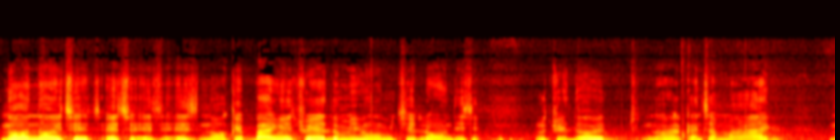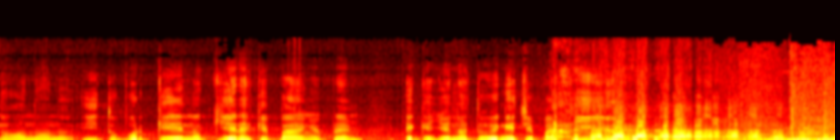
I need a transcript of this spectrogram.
No, no, ese- ese- ese- no, que paguen el sueldo, mi hijo Michelón, dice, el sueldo nos alcanza más. No, no, no. ¿Y tú por qué no quieres que paguen el premio? Es que yo no estuve en este partido.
